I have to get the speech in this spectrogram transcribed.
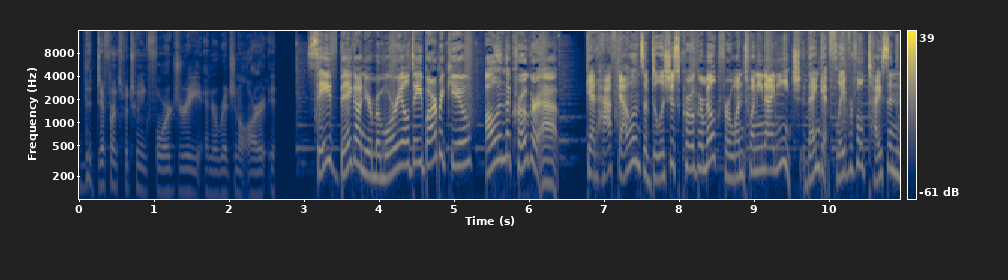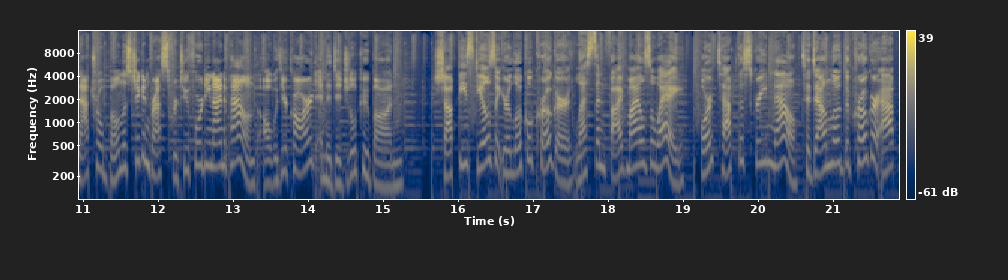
the difference between forgery and original art is Save big on your Memorial Day barbecue, all in the Kroger app. Get half gallons of delicious Kroger milk for 129 each, then get flavorful Tyson natural boneless chicken breasts for 249 a pound, all with your card and a digital coupon. Shop these deals at your local Kroger, less than 5 miles away, or tap the screen now to download the Kroger app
